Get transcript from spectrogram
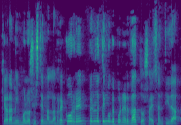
que ahora mismo los sistemas la recorren, pero le tengo que poner datos a esa entidad.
